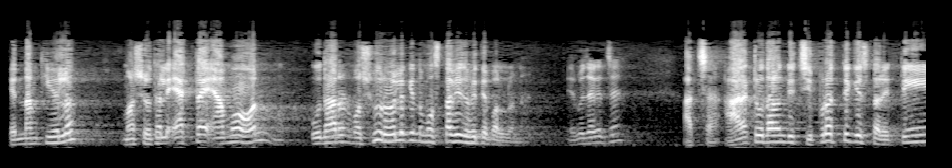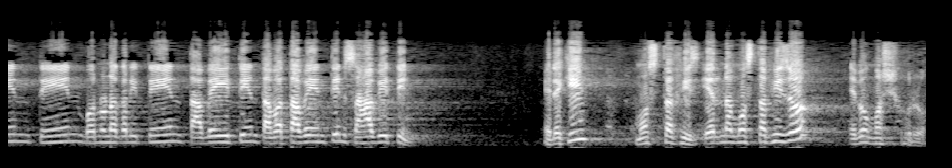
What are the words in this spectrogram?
এর নাম কি হলো? মশহুর। তাহলে একটা এমন উদাহরণ মশহুর হলো, কিন্তু মুস্তাফিজ হইতে পারল না। এর বোঝা গেছে? আচ্ছা আর একটা উদাহরণ দিচ্ছি। প্রত্যেক স্তরে তিন তিন, বর্ণনাকারী তিন তাবেই তিন, তাবা তাবেইন তিন, সাহাবি তিন। এটা কি? মোস্তাফিজ। এর নাম মোস্তাফিজও এবং মশহুরও।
